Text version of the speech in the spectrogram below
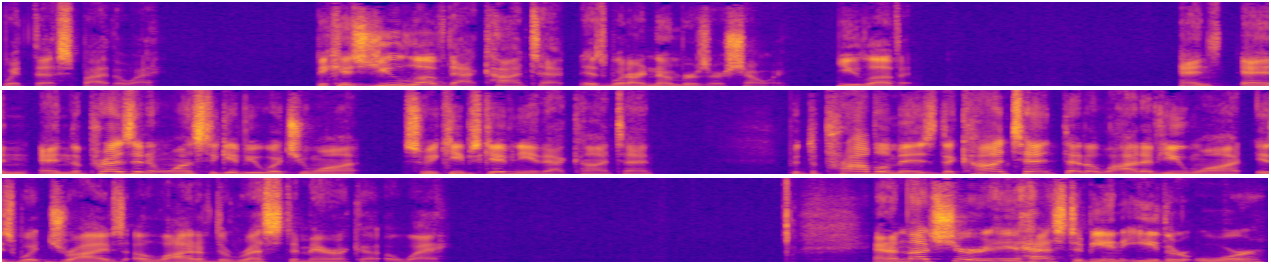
with this, by the way, because you love that content, is what our numbers are showing. You love it. And, and, and the president wants to give you what you want, so he keeps giving you that content. But the problem is the content that a lot of you want is what drives a lot of the rest of America away. And I'm not sure it has to be an either or,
